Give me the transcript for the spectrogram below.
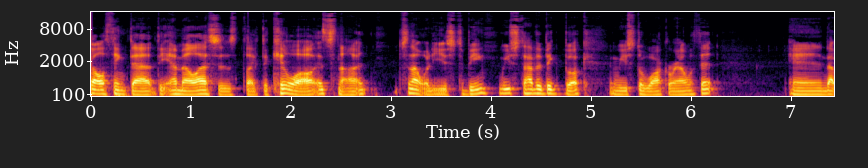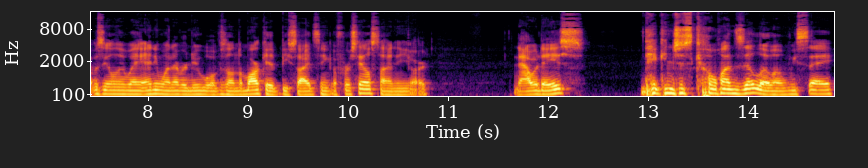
all think that the MLS is like the kill all. It's not. It's not what it used to be. We used to have a big book and we used to walk around with it. And that was the only way anyone ever knew what was on the market besides seeing a for sale sign in the yard. Nowadays, they can just go on Zillow and we say,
